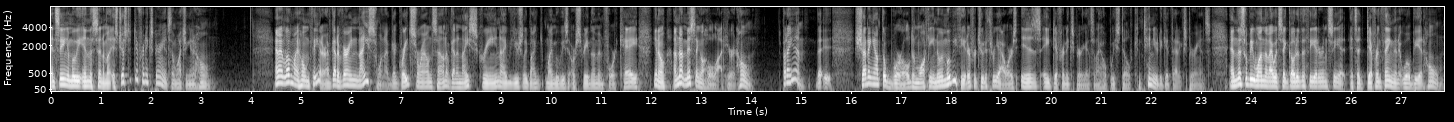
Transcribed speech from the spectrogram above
and seeing a movie in the cinema is just a different experience than watching it at home. And I love my home theater. I've got a very nice one. I've got great surround sound. I've got a nice screen. I usually buy my movies or stream them in 4K. You know, I'm not missing a whole lot here at home. But I am. Shutting out the world and walking into a movie theater for two to three hours is a different experience, and I hope we still continue to get that experience. And this will be one that I would say go to the theater and see it. It's a different thing than it will be at home.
